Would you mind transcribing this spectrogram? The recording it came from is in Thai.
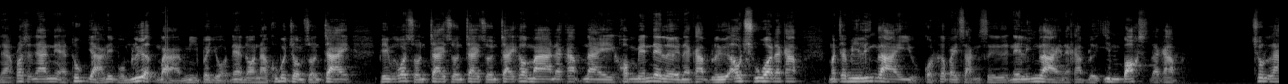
นะเพราะฉะนั้นเนี่ยทุกอย่างที่ผมเลือกมามีประโยชน์แน่นอนนะคุณผู้ชมสนใจ พิมพ์คำว่าสนใจสนใจสนใจเข้ามานะครับในคอมเมนต์ได้เลยนะครับหรือเอาชัวร์นะครับมันจะมีลิงก์ไลน์อยู่กดเข้าไปสั่งซื้อในลิงก์ไลน์นะครับหรืออินบ็อกซ์นะครับชุดละ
